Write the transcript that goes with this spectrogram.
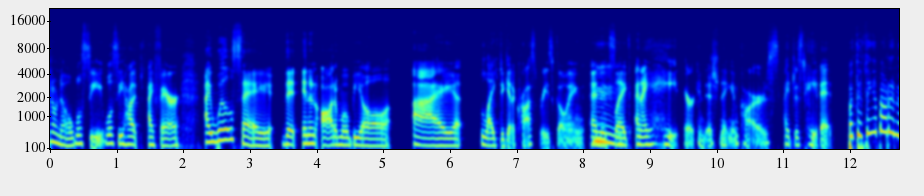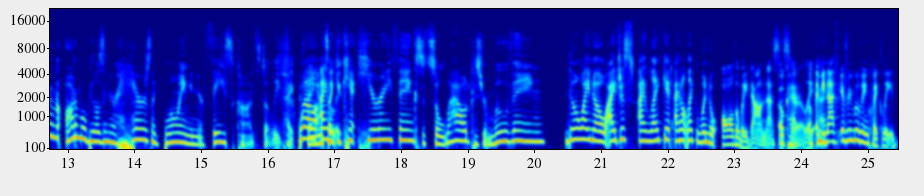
don't know. We'll see. We'll see how I fare. I will say that in an automobile, I like to get a cross breeze going, and Mm. it's like, and I hate air conditioning in cars. I just hate it. But the thing about it in an automobile is in your hair's like blowing in your face constantly type Well, thing. And it's I- like you can't hear anything because it's so loud because you're moving. No, I know. I just I like it. I don't like a window all the way down necessarily. okay. I mean, if, if you're moving quickly,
